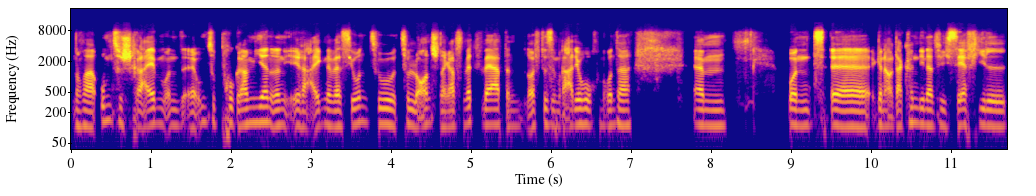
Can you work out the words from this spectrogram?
nochmal umzuschreiben und äh, umzuprogrammieren und dann ihre eigene Version zu, zu launchen. Da gab es einen Wettbewerb, dann läuft es im Radio hoch und runter. Ähm, und äh, genau, da können die natürlich sehr viel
